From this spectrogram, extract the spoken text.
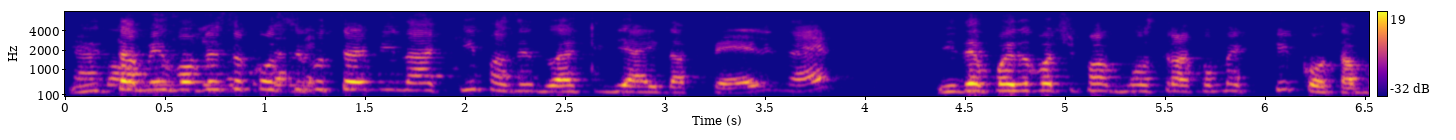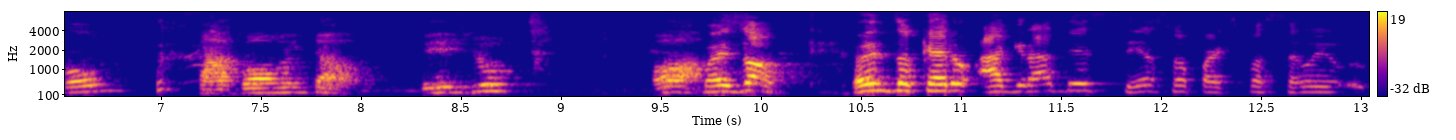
e bom, também vou ver se eu consigo também. terminar aqui fazendo o FBI da pele, né? E depois eu vou te mostrar como é que ficou, tá bom? Tá bom, então. Beijo. Ó. Mas, ó, antes eu quero agradecer a sua participação. Eu,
